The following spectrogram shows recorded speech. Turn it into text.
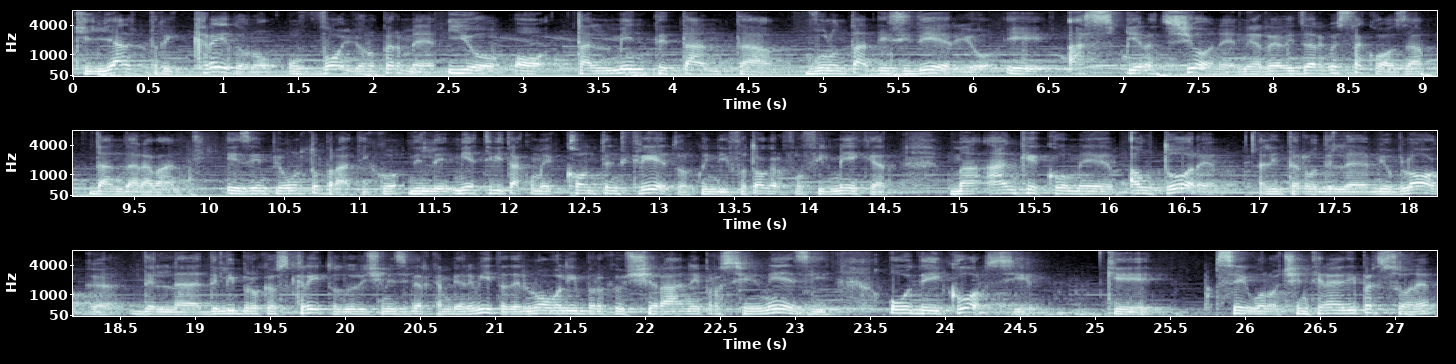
che gli altri credono o vogliono per me, io ho talmente tanta volontà, desiderio e aspirazione nel realizzare questa cosa da andare avanti. Esempio molto pratico, nelle mie attività come content creator, quindi fotografo, filmmaker, ma anche come autore all'interno del mio blog, del, del libro che ho scritto, 12 mesi per cambiare vita, del nuovo libro che uscirà nei prossimi mesi o dei corsi che seguono centinaia di persone,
